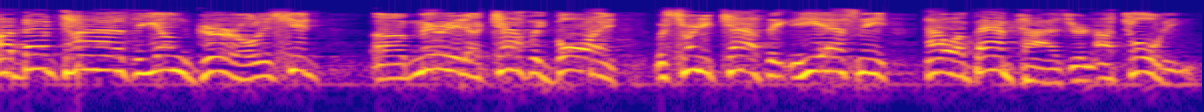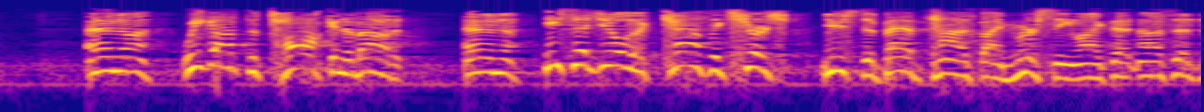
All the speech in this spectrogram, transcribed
I baptized a young girl, and she'd uh, married a Catholic boy, was turning Catholic. And He asked me how I baptized her, and I told him. And uh, we got to talking about it. And uh, he said, you know, the Catholic Church used to baptize by mercy like that. And I said,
